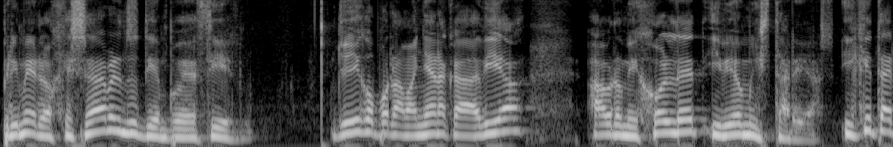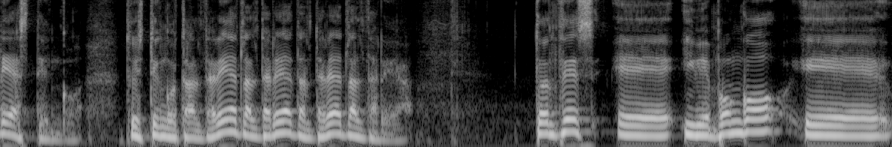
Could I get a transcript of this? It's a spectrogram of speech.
primero, gestionar bien tu tiempo, decir, yo llego por la mañana cada día, abro mi Holded y veo mis tareas. ¿Y qué tareas tengo? Entonces tengo tal tarea, tal tarea, tal tarea, tal tarea. Entonces, eh, y me pongo, eh,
